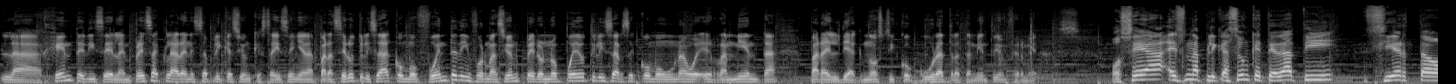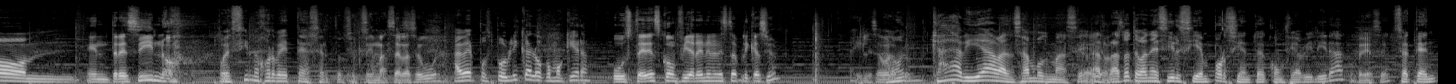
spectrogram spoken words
la gente dice, la empresa clara en esta aplicación que está diseñada para ser utilizada como fuente de información, pero no puede utilizarse como una herramienta para el diagnóstico, cura, tratamiento y enfermedades. O sea, es una aplicación que te da a ti cierto... Mm, Entre sí, no. Pues sí, mejor vete a hacer tu examen. más se la segura. A ver, pues públicalo como quiera. ¿Ustedes confiarán en esta aplicación? Ahí les hago Cada día avanzamos más, ¿eh? Al rato te van a decir 100% de confiabilidad. Podría ser. O sea, ten,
